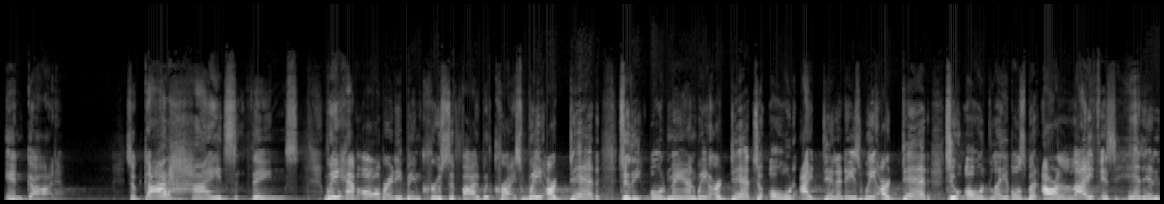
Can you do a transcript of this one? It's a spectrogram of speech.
in God. So God hides things. We have already been crucified with Christ. We are dead to the old man. We are dead to old identities. We are dead to old labels, but our life is hidden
